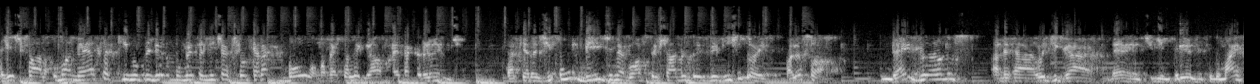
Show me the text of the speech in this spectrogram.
A gente fala uma meta que no primeiro momento a gente achou que era boa, uma meta legal, uma meta grande, tá? que era de um bi de negócio fechado em 2022. Olha só, em 10 anos, a, a, Edgar, né, antiga empresa e tudo mais,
